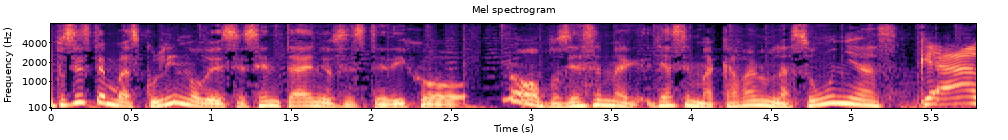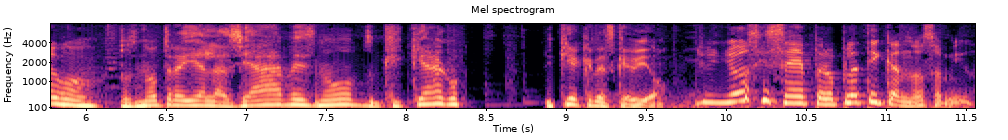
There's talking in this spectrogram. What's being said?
pues este masculino de 60 años, este, dijo, no, pues ya se me, ya se me acabaron las uñas. ¿Qué hago? Pues no traía las llaves, ¿no? ¿Qué, qué hago? ¿Y qué crees que vio? Yo, yo sí sé, pero platícanos, amigo.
